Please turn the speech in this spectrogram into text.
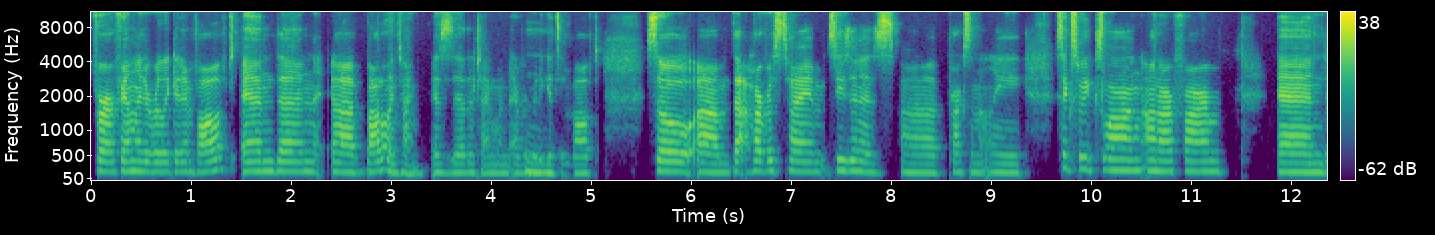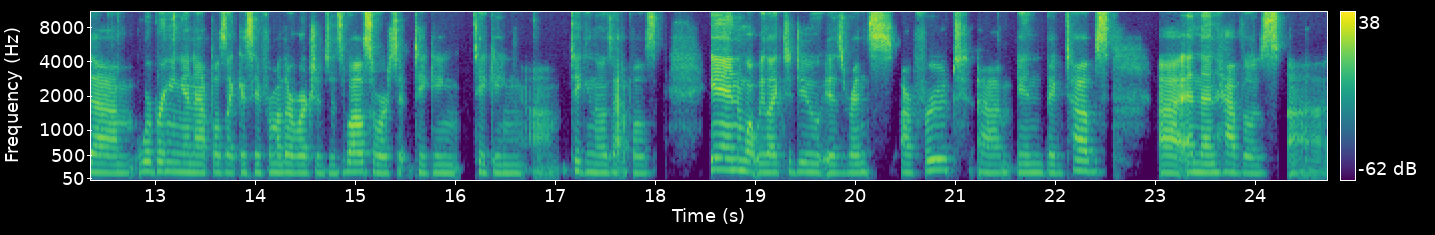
for our family to really get involved, and then uh, bottling time is the other time when everybody mm. gets involved. So um, that harvest time season is uh, approximately six weeks long on our farm, and um, we're bringing in apples, like I say, from other orchards as well. So we're taking taking um, taking those apples in. What we like to do is rinse our fruit um, in big tubs uh, and then have those uh,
